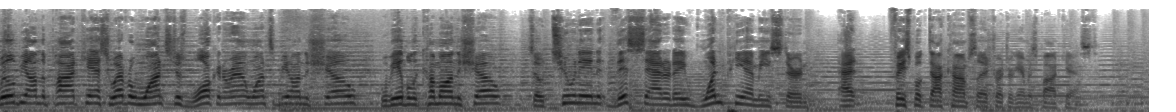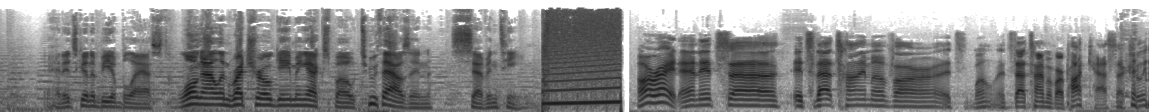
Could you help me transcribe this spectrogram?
We'll be on the podcast. Whoever wants, just walking around, wants to be on the show, will be able to come on the show. So tune in this Saturday, 1 p.m. Eastern, at facebook.com slash Retro Gamers Podcast and it's going to be a blast. Long Island Retro Gaming Expo 2017. All right, and it's uh, it's that time of our it's well, it's that time of our podcast actually,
